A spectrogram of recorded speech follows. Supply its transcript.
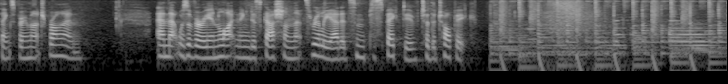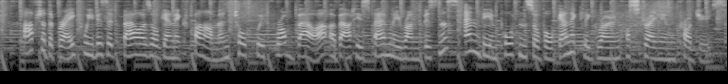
Thanks very much, Brian. And that was a very enlightening discussion that's really added some perspective to the topic. After the break, we visit Bauer's Organic Farm and talk with Rob Bauer about his family run business and the importance of organically grown Australian produce.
